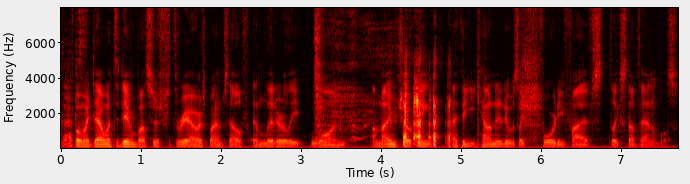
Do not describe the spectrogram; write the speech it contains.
That's But my dad went to Dave and Buster's for three hours by himself and literally won. I'm not even joking. I think he counted. It was like 45 like stuffed animals.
